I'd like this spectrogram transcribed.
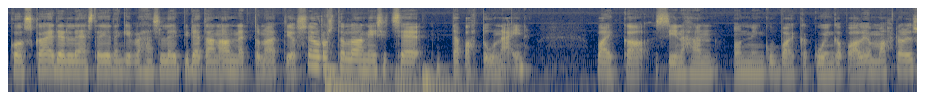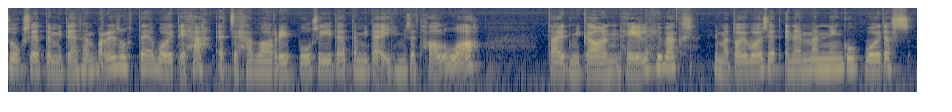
koska edelleen sitä jotenkin vähän silleen pidetään annettuna, että jos seurustellaan, niin sitten se tapahtuu näin vaikka siinähän on niin kuin vaikka kuinka paljon mahdollisuuksia, että miten sen parisuhteen voi tehdä. Että sehän vaan riippuu siitä, että mitä ihmiset haluaa tai että mikä on heille hyväksi. Niin mä toivoisin, että enemmän niin kuin voitaisiin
